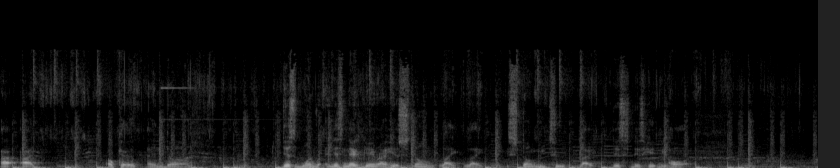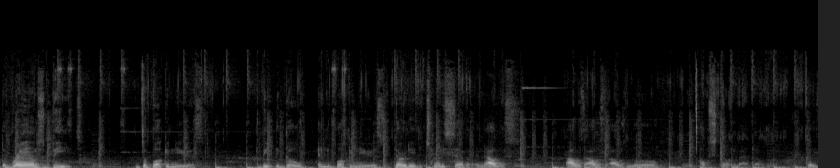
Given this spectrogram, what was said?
I, I okay, and uh, this one and this next game right here stung like like stung me too. Like this this hit me hard. The Rams beat the Buccaneers, beat the GOAT and the Buccaneers 30 to 27, and I was I was I was I was a little I was stung by that because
